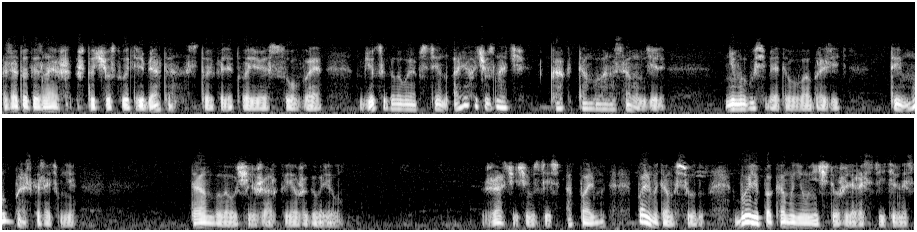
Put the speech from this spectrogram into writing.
Зато ты знаешь, что чувствуют ребята, столько лет воюя с УВ, бьются головой об стену. А я хочу знать, как там было на самом деле. Не могу себе этого вообразить. Ты мог бы рассказать мне? Там было очень жарко, я уже говорил. Жарче, чем здесь. А пальмы? Пальмы там всюду. Были, пока мы не уничтожили растительность.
